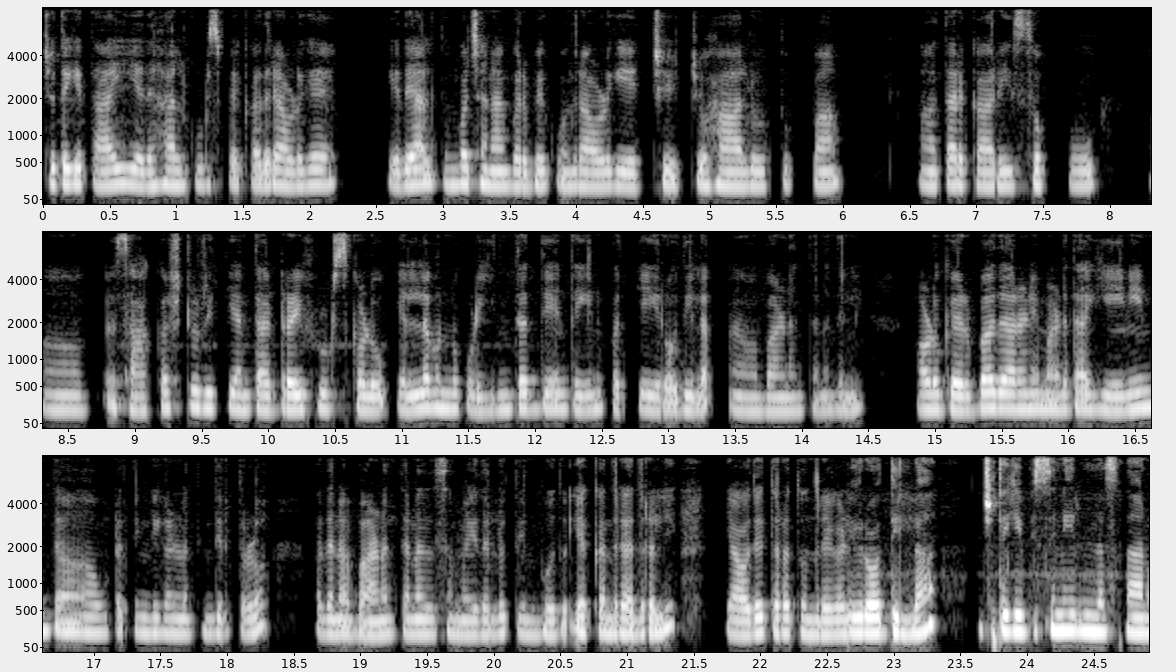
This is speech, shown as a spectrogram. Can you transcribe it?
ಜೊತೆಗೆ ತಾಯಿ ಎದೆ ಹಾಲು ಕುಡಿಸ್ಬೇಕಾದ್ರೆ ಅವಳಿಗೆ ಎದೆ ಹಾಲು ತುಂಬ ಚೆನ್ನಾಗಿ ಬರಬೇಕು ಅಂದರೆ ಅವಳಿಗೆ ಹೆಚ್ಚು ಹೆಚ್ಚು ಹಾಲು, ತುಪ್ಪ ತರಕಾರಿ, ಸೊಪ್ಪು ಸಾಕಷ್ಟು ರೀತಿಯಂಥ ಡ್ರೈ ಫ್ರೂಟ್ಸ್ಗಳು ಎಲ್ಲವನ್ನು ಕೊಡಿ. ಇಂಥದ್ದೇ ಅಂತ ಏನು ಪಥ್ಯ ಇರೋದಿಲ್ಲ ಬಾಣಂತನದಲ್ಲಿ. ಅವಳು ಗರ್ಭಧಾರಣೆ ಮಾಡಿದಾಗ ಏನೇನು ಊಟ ತಿಂಡಿಗಳನ್ನ ತಿಂದಿರ್ತಾಳೋ ಅದನ್ನು ಬಾಣಂತನದ ಸಮಯದಲ್ಲೂ ತಿನ್ಬೋದು. ಯಾಕಂದರೆ ಅದರಲ್ಲಿ ಯಾವುದೇ ಥರ ತೊಂದರೆಗಳು ಇರೋದಿಲ್ಲ. ಜೊತೆಗೆ ಬಿಸಿ ನೀರಿನ ಸ್ನಾನ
